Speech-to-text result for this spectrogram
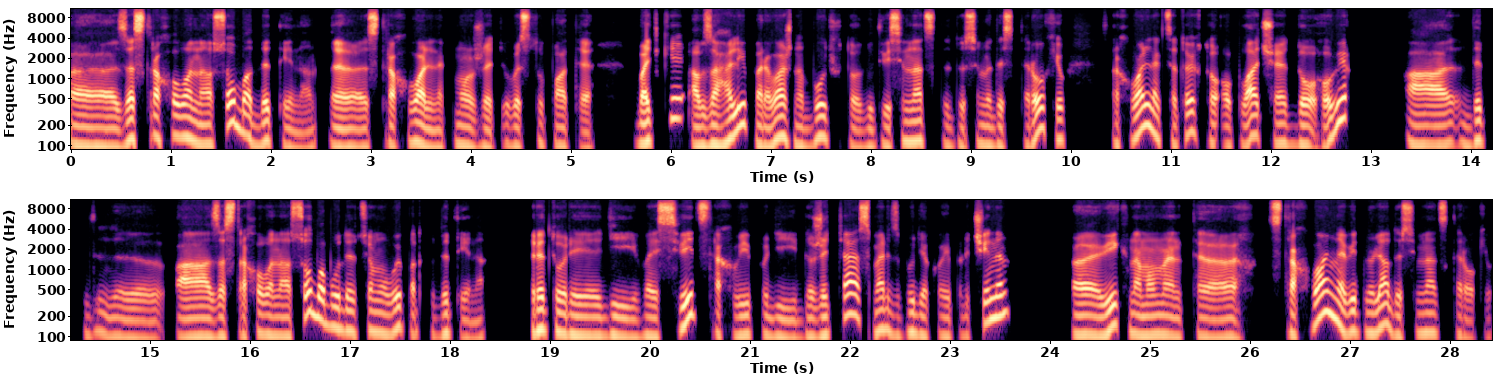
Е, Застрахована особа дитина. Е, Страхувальник може виступати батьки, а взагалі переважно будь-хто від 18 до 70 років. Страхувальник це той, хто оплачує договір, а, е, а застрахована особа буде в цьому випадку дитина. Територія дії весь світ, страхові події до життя, смерть з будь-якої причини, вік на момент страхування від 0 до 17 років.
